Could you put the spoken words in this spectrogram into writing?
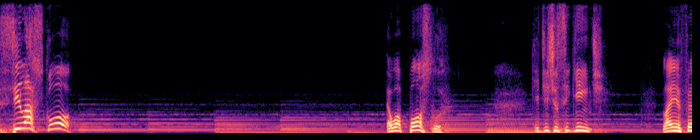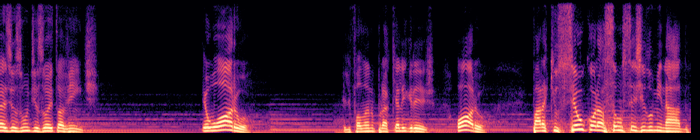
se lascou. É o apóstolo que disse o seguinte, lá em Efésios 1, 18 a 20: Eu oro, ele falando para aquela igreja, oro para que o seu coração seja iluminado,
